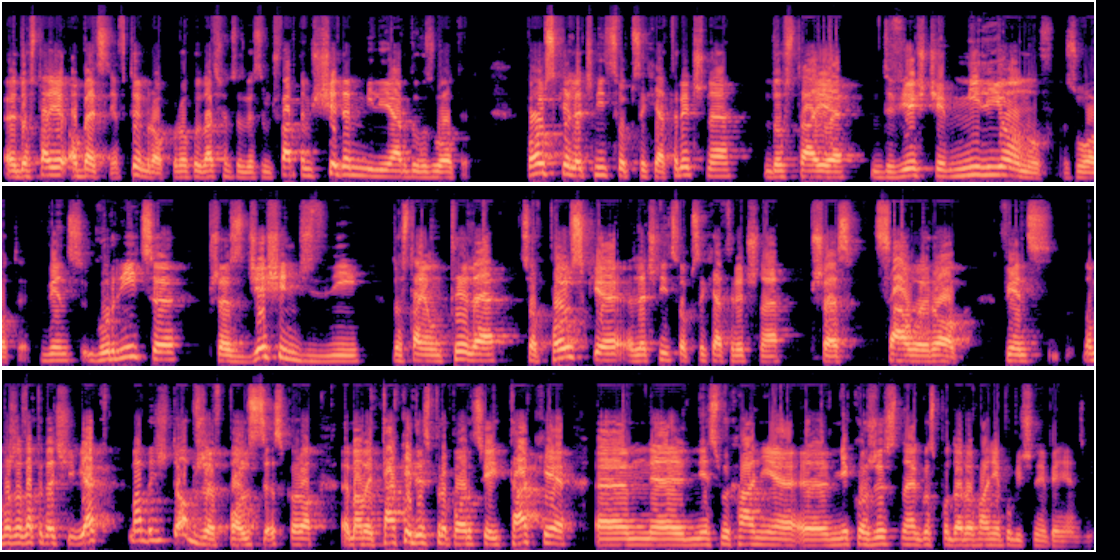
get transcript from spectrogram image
e, dostaje obecnie, w tym roku, roku 2024, 7 miliardów złotych. Polskie lecznictwo psychiatryczne dostaje 200 milionów złotych, więc górnicy przez 10 dni dostają tyle, co polskie lecznictwo psychiatryczne przez cały rok. Więc no można zapytać, jak ma być dobrze w Polsce, skoro mamy takie dysproporcje i takie e, niesłychanie e, niekorzystne gospodarowanie publicznymi pieniędzmi.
